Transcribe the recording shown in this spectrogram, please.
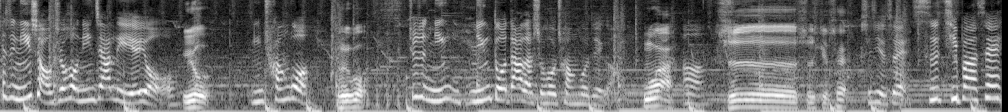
但是您小时候您家里也有？有。您穿过？穿过。就是您您多大的时候穿过这个？我啊嗯。十十几岁。十几岁。十七八岁。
